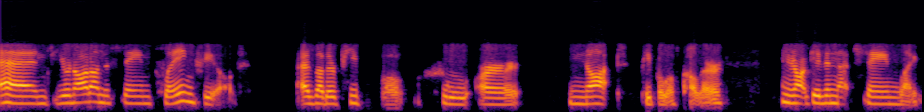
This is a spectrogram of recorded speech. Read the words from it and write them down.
and you're not on the same playing field as other people who are not people of color. You're not given that same like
